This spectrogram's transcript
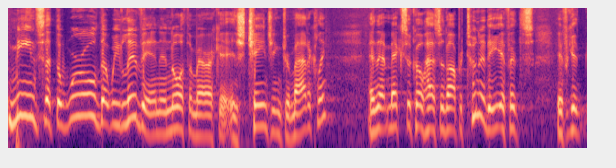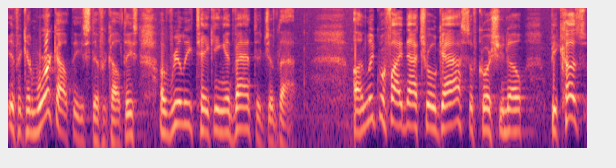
means that the world that we live in in North America is changing dramatically, and that Mexico has an opportunity, if it's if it, if it can work out these difficulties, of really taking advantage of that. On liquefied natural gas, of course, you know, because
